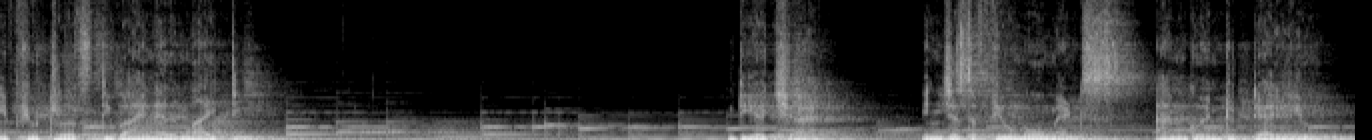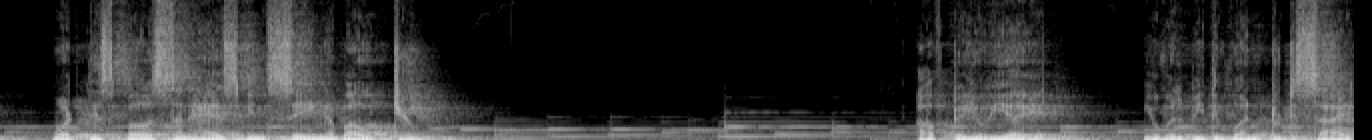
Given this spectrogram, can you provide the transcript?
if you trust Divine Almighty. Dear child, in just a few moments, I am going to tell you what this person has been saying about you. After you hear it, you will be the one to decide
